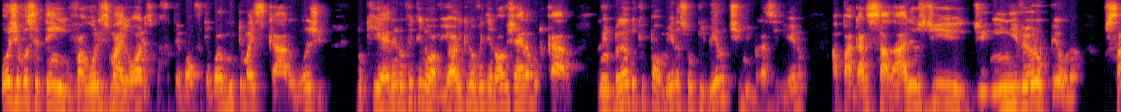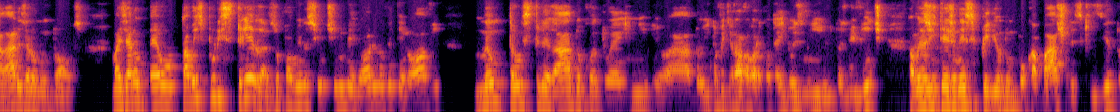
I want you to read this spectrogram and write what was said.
hoje você tem valores maiores para o futebol. O futebol é muito mais caro hoje do que era em 99. E olha que 99 já era muito caro. Lembrando que o Palmeiras foi o primeiro time brasileiro a pagar salários de, de em nível europeu, né? Os salários eram muito altos. mas era, é o, talvez por estrelas, o Palmeiras tinha um time melhor em 99, não tão estrelado quanto é em, em 99, agora quanto é em 2000, 2020. Talvez a gente esteja nesse período um pouco abaixo desse quesito,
